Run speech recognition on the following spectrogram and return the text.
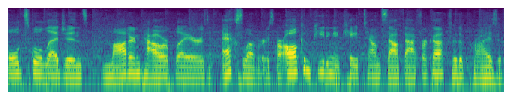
Old school legends, modern power players, and ex lovers are all competing in Cape Town, South Africa for the prize of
